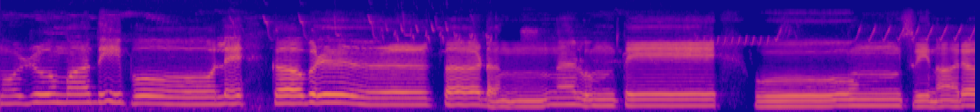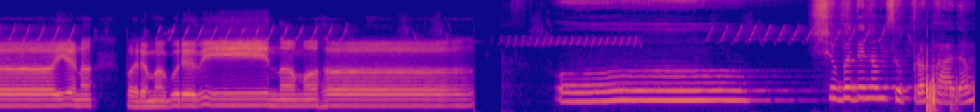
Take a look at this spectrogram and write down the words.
മുഴുമതി പോലെ കവിൾ തടങ്ങളും തേ. ഓം ശ്രീനാരായണ പരമഗുരവേ നമ. ശുഭദിനം സുപ്രഭാതം.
